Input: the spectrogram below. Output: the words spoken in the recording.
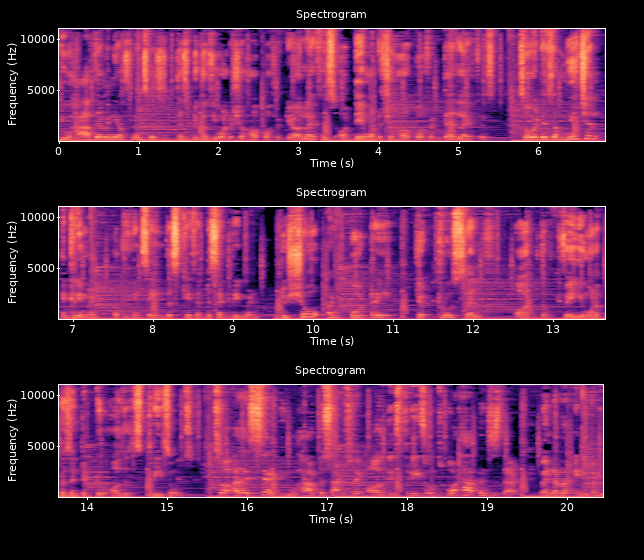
you have them in your friends list just because you want to show how perfect your life is, or they want to show how perfect their life is. So it is a mutual agreement, okay, you can say in this case a disagreement, to show and portray your true self or the way you want to present it to all these three zones. So as I said, you have to satisfy all these three zones. What happens is that whenever anybody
